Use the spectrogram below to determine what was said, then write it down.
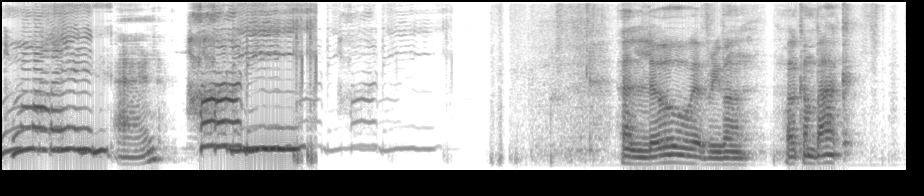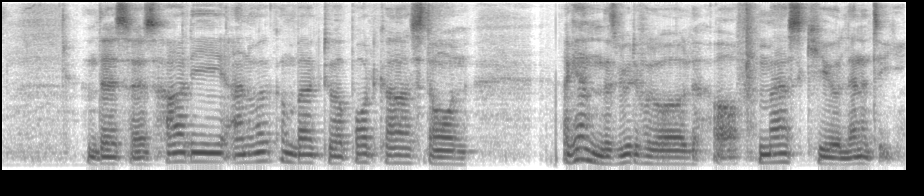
Lauren, and Hardy. hello everyone. Welcome back. This is hardy and welcome back to our podcast on again this beautiful world of masculinity.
